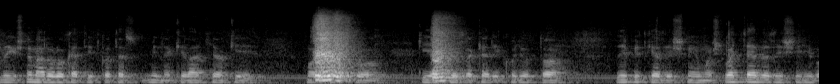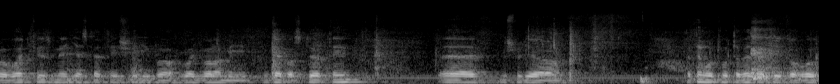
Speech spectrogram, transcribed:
mégis nem árulok át titkot, ezt mindenki látja, aki magától kijön közlekedik, hogy ott a az építkezésnél most vagy tervezési hiba, vagy közműegyeztetési hiba, vagy valami gebasz történt. És ugye a, tehát nem ott volt a vezeték, ahol,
